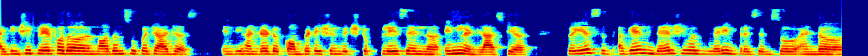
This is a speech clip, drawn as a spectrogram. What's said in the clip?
i think she played for the northern superchargers in the 100 competition which took place in uh, England last year. So yes, again there she was very impressive. So and uh,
